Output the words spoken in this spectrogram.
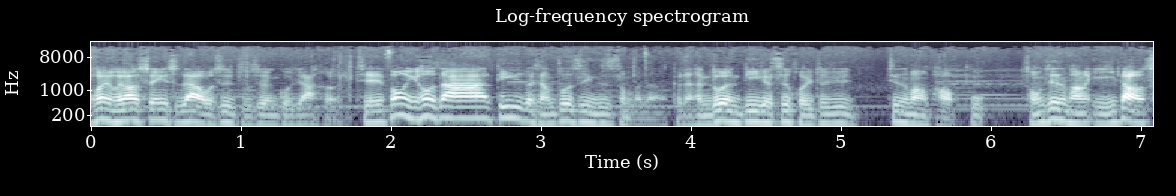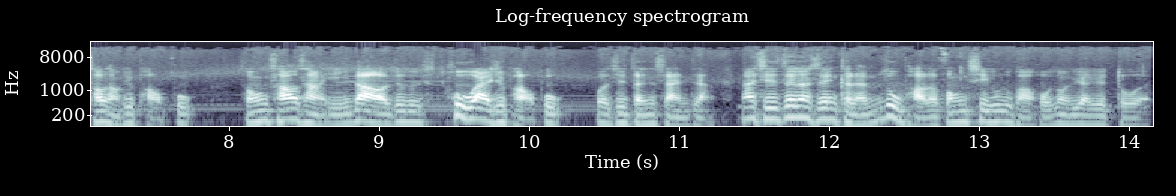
欢迎回到声音时代，我是主持人郭嘉和。解封以后，大家第一个想做的事情是什么呢？可能很多人第一个是回去去健身房跑步，从健身房移到操场去跑步，从操场移到就是户外去跑步或者去登山这样。那其实这段时间可能路跑的风气、路跑活动越来越多了，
